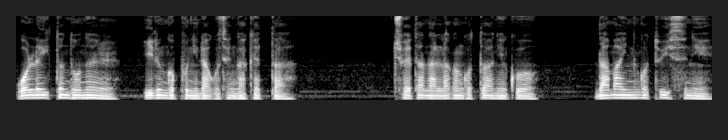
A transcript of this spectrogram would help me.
원래 있던 돈을 잃은 것 뿐이라고 생각했다. 죄다 날라간 것도 아니고 남아있는 것도 있으니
